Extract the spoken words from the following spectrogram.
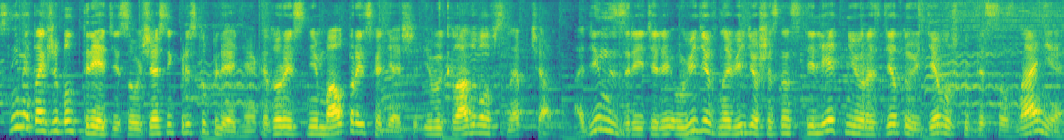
С ними также был третий соучастник преступления, который снимал происходящее и выкладывал в Snapchat. Один из зрителей, увидев на видео 16-летнюю раздетую девушку без сознания,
